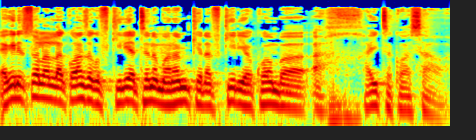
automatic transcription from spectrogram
Lakini swala la kwanza kufikiria tena mwanamke nafikiri ya kwamba ah, haitakuwa sawa.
